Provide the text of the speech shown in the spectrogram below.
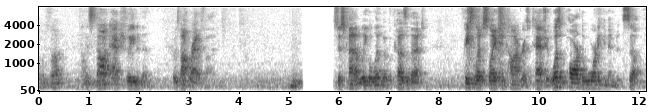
Oh, it's not? It's not actually an amendment, it was not ratified. It's just kind of legal limbo because of that piece of legislation Congress attached. It wasn't part of the wording amendment itself.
